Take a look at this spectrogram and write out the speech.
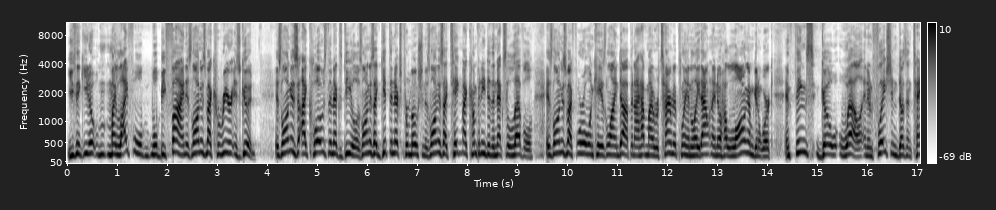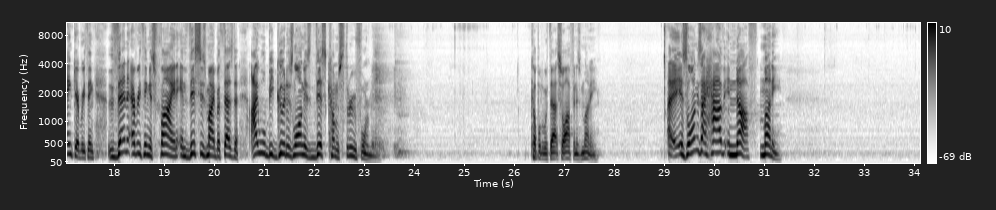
You think, you know, my life will, will be fine as long as my career is good as long as I close the next deal, as long as I get the next promotion, as long as I take my company to the next level, as long as my 401k is lined up and I have my retirement plan laid out and I know how long I'm going to work and things go well and inflation doesn't tank everything, then everything is fine and this is my Bethesda. I will be good as long as this comes through for me. Coupled with that so often is money. As long as I have enough money,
